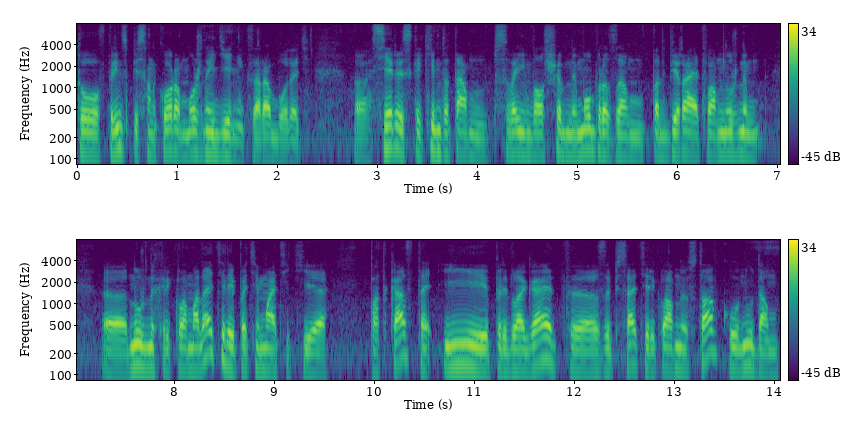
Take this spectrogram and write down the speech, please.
то, в принципе, с Анкором можно и денег заработать. Э, сервис каким-то там своим волшебным образом подбирает вам нужным, э, нужных рекламодателей по тематике подкаста и предлагает записать рекламную ставку, ну, там,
